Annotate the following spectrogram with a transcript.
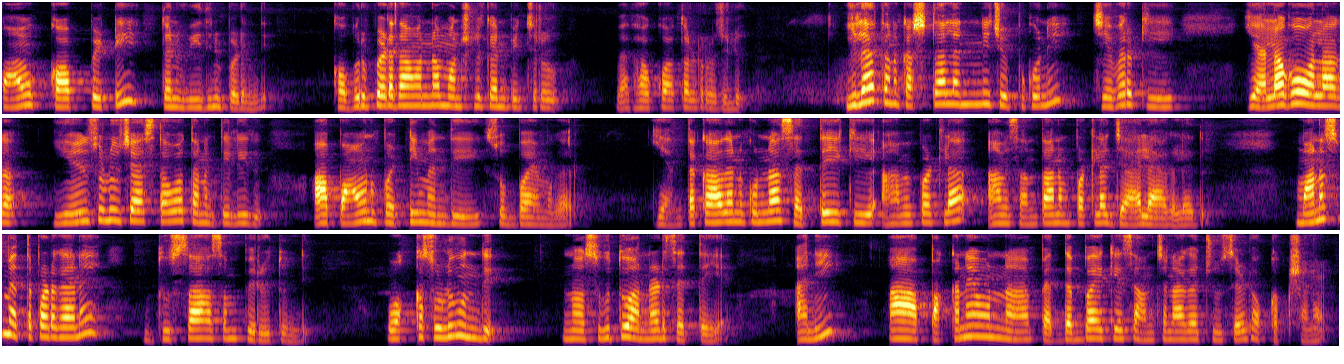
పాము కాపు పెట్టి తను వీధిని పడింది. కబురు పెడదామన్నా మనుషులు కనిపించరు. వెధవకోతల రోజులు. ఇలా తన కష్టాలన్నీ చెప్పుకొని చివరికి ఎలాగో అలాగా ఏం సులువు చేస్తావో తనకు తెలియదు ఆ పామును పట్టిమంది సుబ్బాయమ్మ గారు ఎంత కాదనుకున్నా సత్తయ్యకి ఆమె పట్ల ఆమె సంతానం పట్ల జాలి ఆగలేదు. మనసు మెత్తపడగానే దుస్సాహసం పెరుగుతుంది. ఒక్క సుడు ఉంది. నసుగుతూ అన్నాడు సత్తయ్య అని ఆ పక్కనే ఉన్న పెద్దబ్బాయి కేసి అంచనాగా చూశాడు ఒక్క క్షణం.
